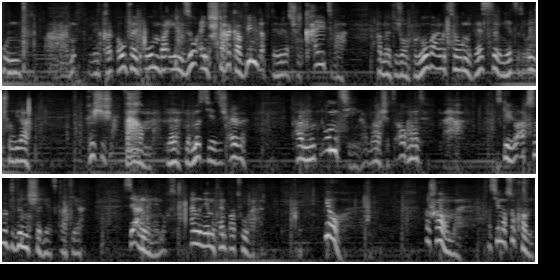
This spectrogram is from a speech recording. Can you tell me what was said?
Und ah, mir gerade auffällt, oben war eben so ein starker Wind auf der Höhe, dass es schon kalt war. Haben wir natürlich auch einen Pullover angezogen, eine Weste und jetzt ist unten schon wieder richtig warm. Ne? Man müsste hier sich alle paar Minuten umziehen. Das mache ich jetzt auch nicht. Naja, es geht absolute Windstill jetzt gerade hier. Sehr angenehm auch so. Angenehme Temperatur. Jo, dann schauen wir mal, was hier noch so kommt.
